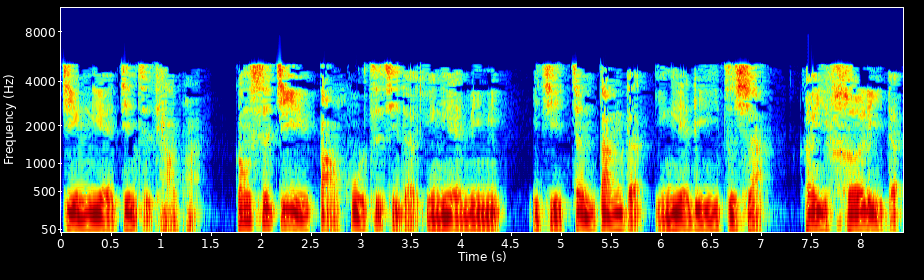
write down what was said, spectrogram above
竞业禁止条款，公司基于保护自己的营业秘密。以及正当的营业利益之下，可以合理的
